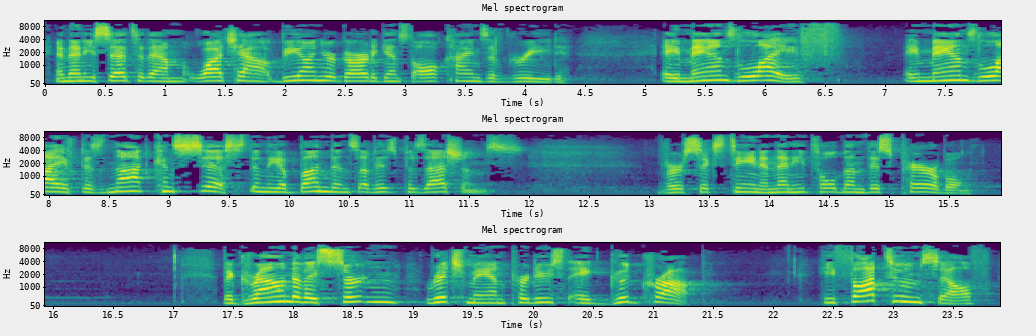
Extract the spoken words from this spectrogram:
And then he said to them, Watch out, be on your guard against all kinds of greed. A man's life, a man's life does not consist in the abundance of his possessions. Verse 16, and then he told them this parable. The ground of a certain rich man produced a good crop. He thought to himself,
